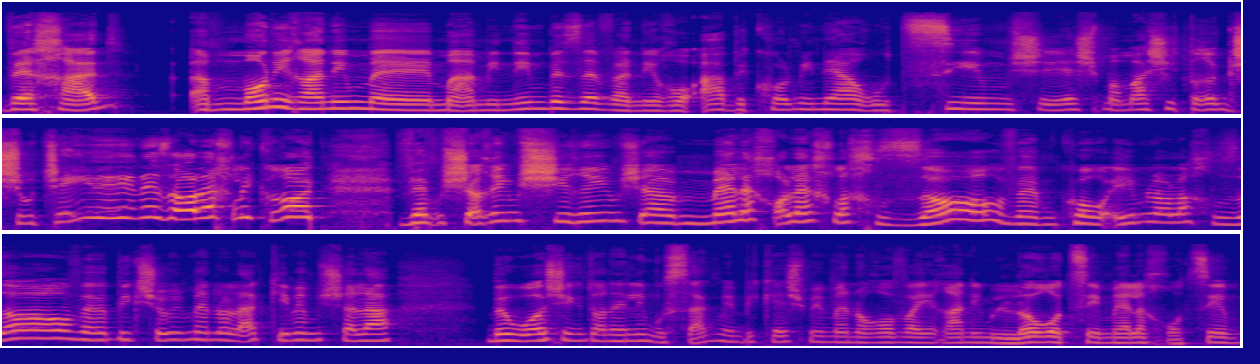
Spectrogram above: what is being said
ואחד, המון איראנים uh, מאמינים בזה, ואני רואה בכל מיני ערוצים שיש ממש התרגשות שהנה, הנה, זה הולך לקרות, והם שרים שירים שהמלך הולך לחזור, והם קוראים לו לחזור, וביקשו ממנו להקים ממשלה בוושינגטון, אין לי מושג מי ביקש ממנו, רוב האיראנים לא רוצים מלך, רוצים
